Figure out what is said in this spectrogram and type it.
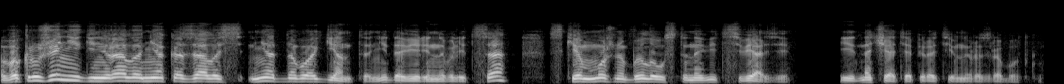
В окружении генерала не оказалось ни одного агента, ни доверенного лица, с кем можно было установить связи и начать оперативную разработку.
